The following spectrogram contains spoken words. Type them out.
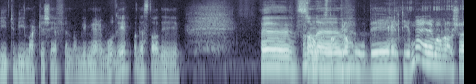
B2B-markedssjefen må bli mer modig. Og det er stadig Uh, sånn, alle snakker om modig hele tiden i vår bransje.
